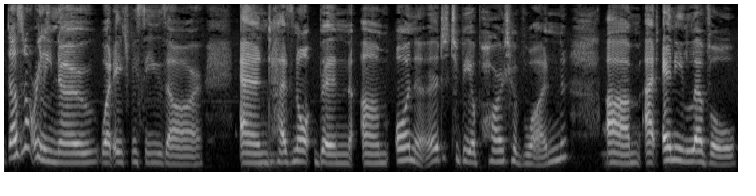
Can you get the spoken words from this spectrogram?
does not really know what HBCUs are and has not been um, honored to be a part of one um, at any level,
